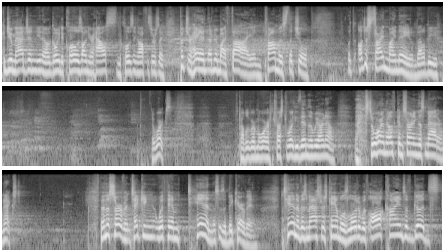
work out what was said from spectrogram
Could you imagine, you know, going to close on your house and the closing officer say, "Put your hand under my thigh and promise that you'll." I'll just sign my name. That'll be. It works. Probably we're more trustworthy then than we are now. Swore an oath concerning this matter. Next. Then the servant, taking with him ten, this is a big caravan, ten of his master's camels loaded with all kinds of goods,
